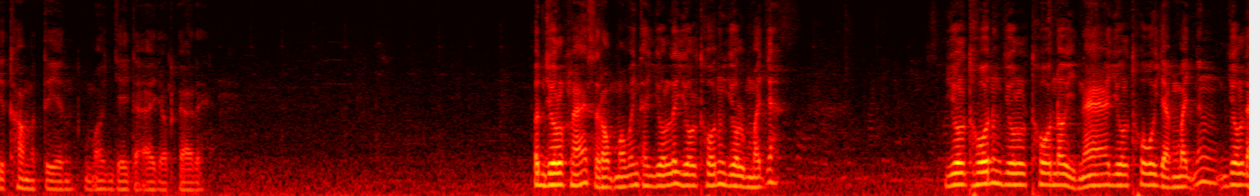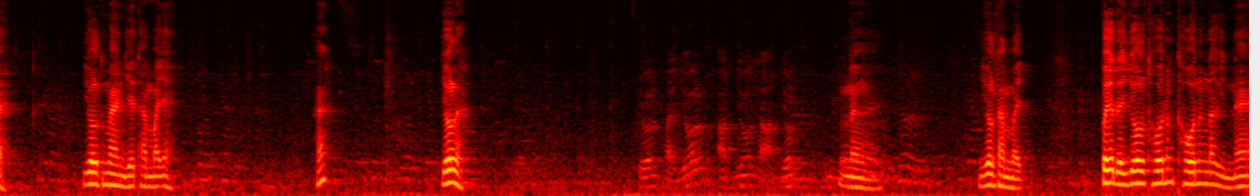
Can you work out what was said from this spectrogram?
ជាធម្មទានកុំឲ្យនិយាយតែឯងអត់កើតទេ ប៉ុន្តែយល់ខ្លះសរុបមកវិញថាយល់យល់ធូននឹងយល់មិនណាយល់ធូននឹងយល់ធូននៅឯណាយល់ធូយ៉ាងម៉េចហ្នឹងយល់ដែរយល់ថ្មនិយាយថាម៉េចហ៎ហ៎យល់ទេយល់ថាយល់អត់យល់ថាអត់យល់ហ្នឹងយល់ថាម៉េចពេលដែលយល់ធននឹងធននឹងនៅឯណា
